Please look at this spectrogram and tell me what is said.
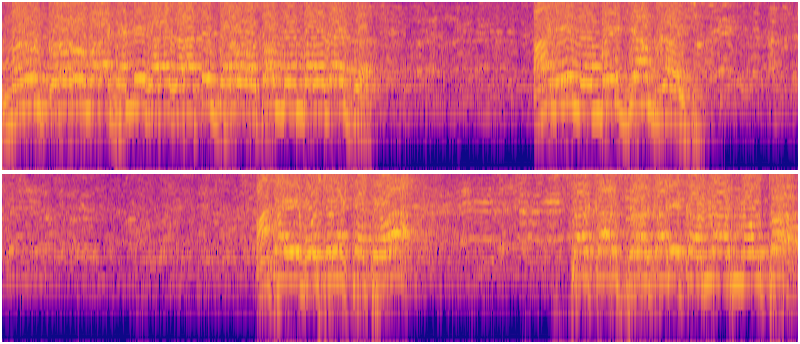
म्हणून करोडो मराठ्यांनी घराघरातून ठरवलं होतं मुंबईला जायचं. आणि मुंबई जाम करायची. आता एक गोष्ट लक्षात ठेवा. सरकार सहकार्य करणार नव्हतं.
